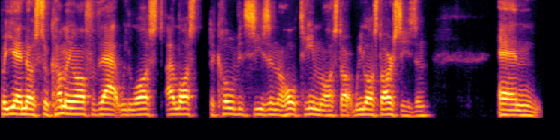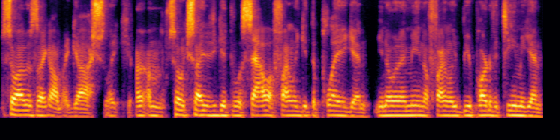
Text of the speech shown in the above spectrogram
But yeah, no. So coming off of that, we lost. I lost the COVID season. The whole team lost. Our, we lost our season. And so I was like, oh my gosh, like I'm so excited to get to LaSalle, finally get to play again. You know what I mean? I'll finally be a part of a team again.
